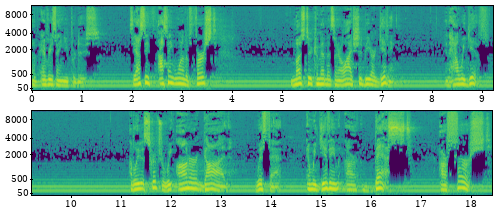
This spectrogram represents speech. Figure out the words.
of everything you produce. See, I, see, I think one of the first must do commitments in our life should be our giving and how we give. I believe it's scripture. We honor God with that and we give Him our best, our first.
